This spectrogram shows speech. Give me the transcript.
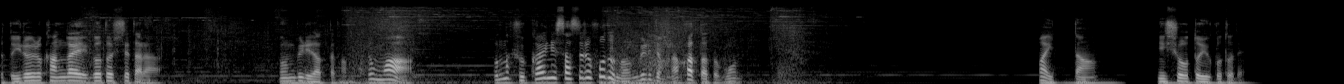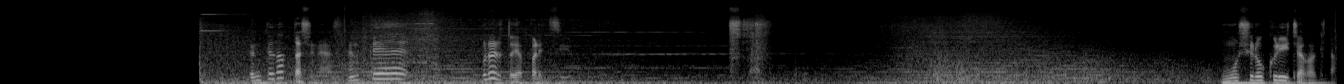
ちょっといろいろ考え事してたらのんびりだったかも。でもまあそんな不快にさせるほどのんびりでもなかったと思うまあ一旦2勝ということで。先手だったしね。先手取れるとやっぱり強い。面白クリーチャーが来た。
